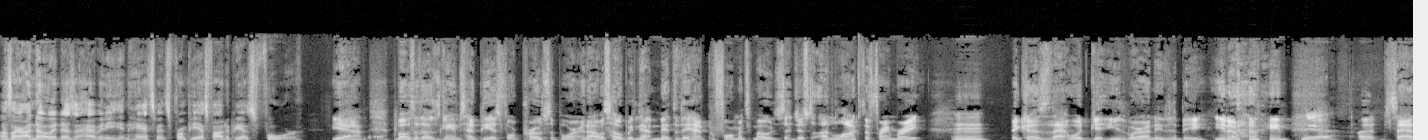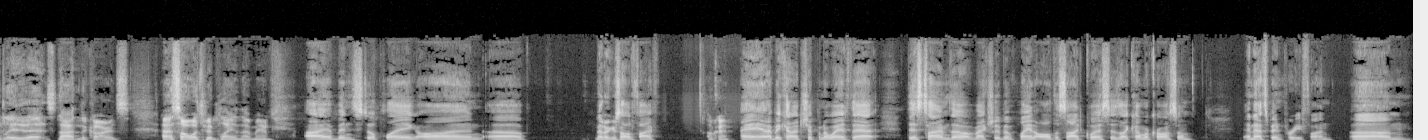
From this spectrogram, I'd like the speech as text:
I was like, I know it doesn't have any enhancements from PS5 to PS4. Yeah. Both of those games had PS4 Pro support, and I was hoping that meant that they had performance modes that just unlocked the frame rate Mhm. because that would get you where I needed to be. You know what I mean? Yeah. But sadly, that's not in the cards. Uh, Saul what's been playing though, man. I have been still playing on uh, Metal Gear Solid 5. Okay. And I've been kind of chipping away at that. This time, though, I've actually been playing all the side quests as I come across them. And that's been pretty fun. Um,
